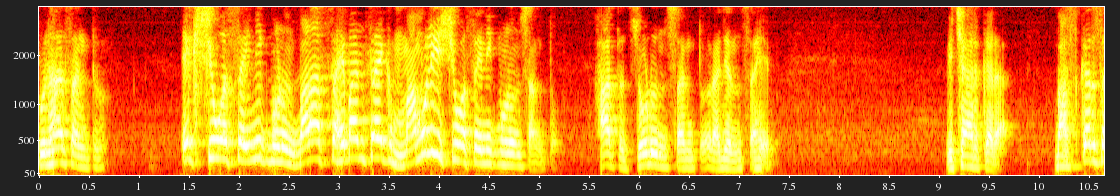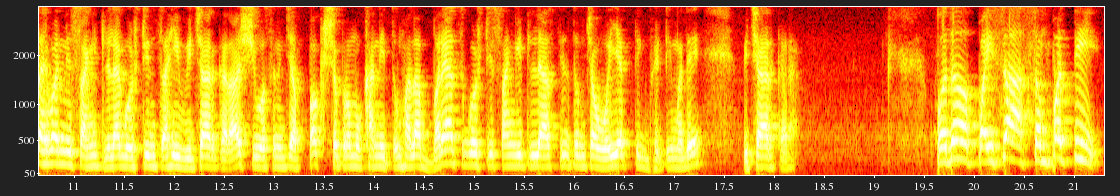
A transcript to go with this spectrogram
पुन्हा सांगतो. एक शिवसैनिक म्हणून बाळासाहेबांचा एक मामुली शिवसैनिक म्हणून सांगतो. हात जोडून सांगतो राजन साहेब. विचार करा. भास्कर साहेबांनी सांगितलेल्या गोष्टींचाही विचार करा. शिवसेनेच्या पक्षप्रमुखांनी तुम्हाला बऱ्याच गोष्टी सांगितलेल्या असतील तुमच्या वैयक्तिक भेटीमध्ये. विचार करा. पद पैसा संपत्ती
